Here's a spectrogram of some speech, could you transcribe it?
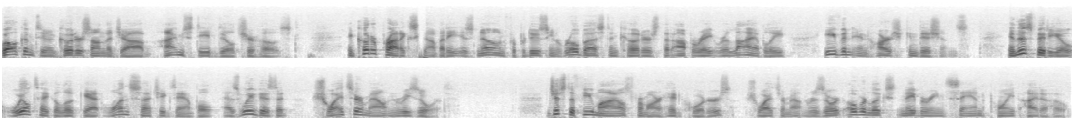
Welcome to Encoders on the Job. I'm Steve Dilch, your host. Encoder Products Company is known for producing robust encoders that operate reliably even in harsh conditions. In this video, we'll take a look at one such example as we visit Schweitzer Mountain Resort. Just a few miles from our headquarters, Schweitzer Mountain Resort overlooks neighboring Sandpoint, Idaho.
